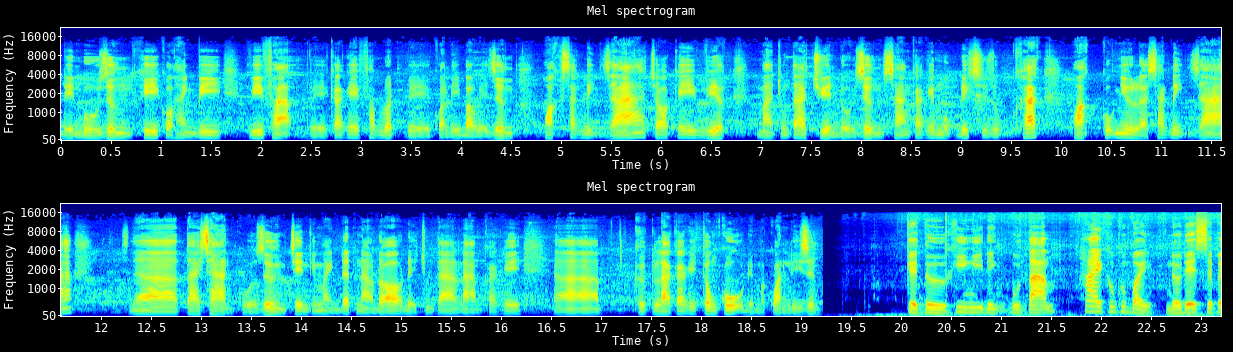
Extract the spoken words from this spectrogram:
đền bù rừng khi có hành vi vi phạm về các cái pháp luật về quản lý bảo vệ rừng hoặc xác định giá cho cái việc mà chúng ta chuyển đổi rừng sang các cái mục đích sử dụng khác hoặc cũng như là xác định giá à, tài sản của rừng trên cái mảnh đất nào đó để chúng ta làm các cái à, cực là các cái công cụ để mà quản lý rừng. Kể từ khi Nghị định 48 2007 NDCP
